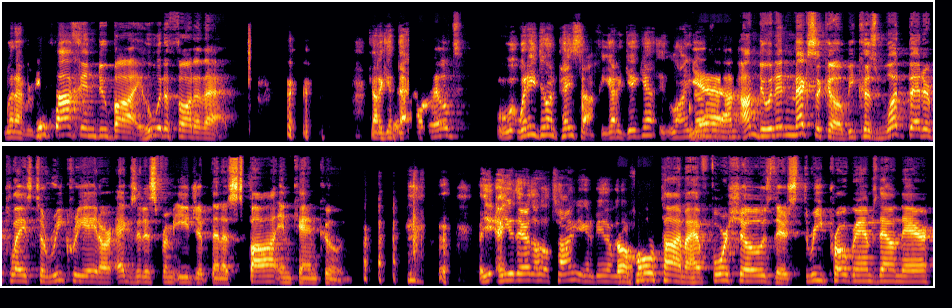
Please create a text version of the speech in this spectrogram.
whatever. Pesach in Dubai. Who would have thought of that? Got to get that. Wild. Wh- What are you doing, Pesach? You got a gig yet lined up? Yeah, I'm, I'm doing it in Mexico because what better place to recreate our exodus from Egypt than a spa in Cancun? Are you, are you there the whole time? You're going to be there with The your whole time, I have four shows. There's three programs down there.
